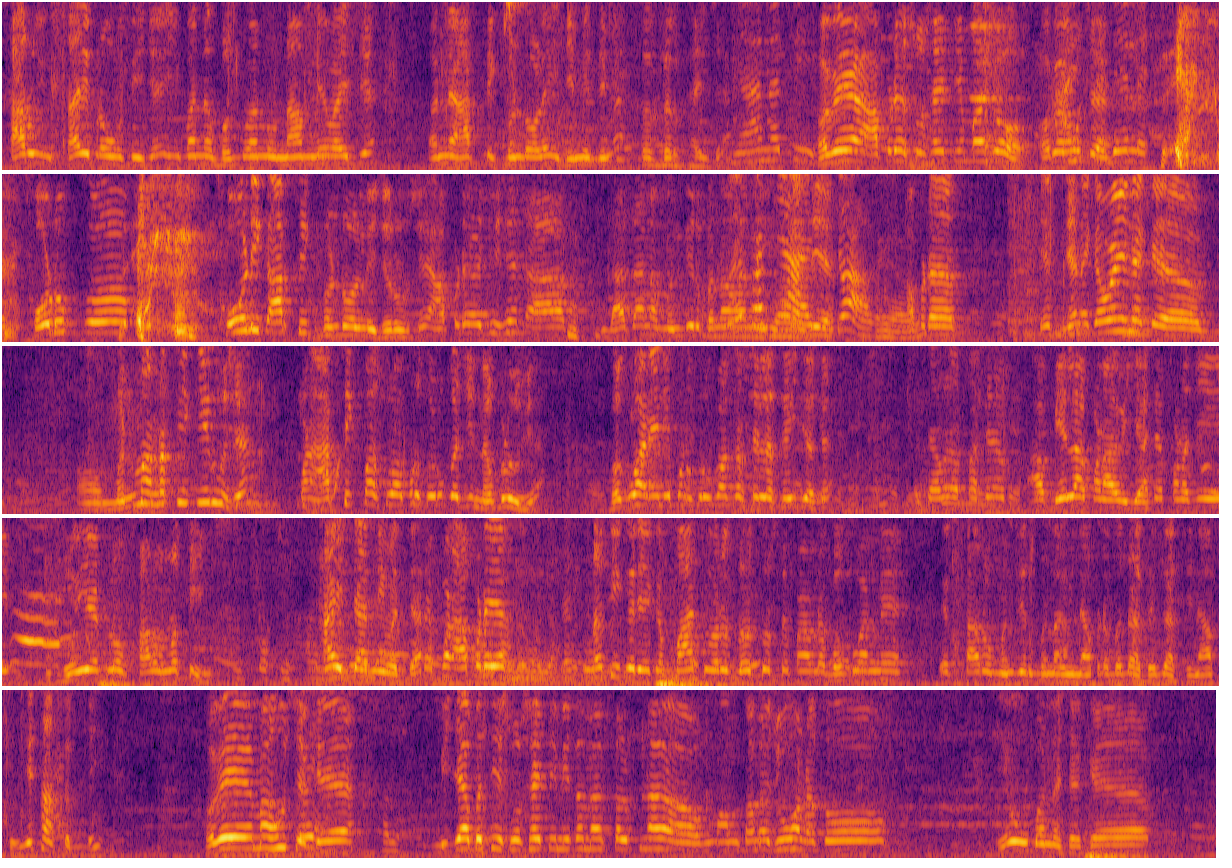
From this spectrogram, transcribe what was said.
સારું સારી પ્રવૃત્તિ છે. એ બાને ભગવાનનું નામ લેવાય છે અને આર્થિક ભંડોળ એ ધીમે ધીમે સદ્ધર થાય છે. હવે આપણે સોસાયટીમાં જો હવે શું છે. થોડુંક થોડીક આર્થિક ભંડોળની જરૂર છે. આપણે હજી છે ને આ દાદાના મંદિર બનાવવાની ઈચ્છા છે. આપણે એક જેને કહેવાય ને કે મનમાં નક્કી કર્યું છે પણ આર્થિક પાસું આપણું થોડુંક હજી નબળું છે. ભગવાન એની પણ કૃપા કરશે એટલે થઈ જશે. આપણા પાસે આ બેલા પણ આવી ગયા છે, પણ હજી જોઈએ એટલો ફાળો નથી. થાય ત્યારની વાત ત્યારે. પણ આપણે નક્કી કરીએ કે પાંચ વર્ષ, દસ વર્ષે પણ આપણે ભગવાનને એક સારું મંદિર બનાવીને આપણે બધા ભેગા થઈને આપશું. યથાશક્તિ. હવે એમાં શું છે કે બીજા બધી સોસાયટીની તમે કલ્પના તમે જુઓ ને તો એવું બને છે કે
